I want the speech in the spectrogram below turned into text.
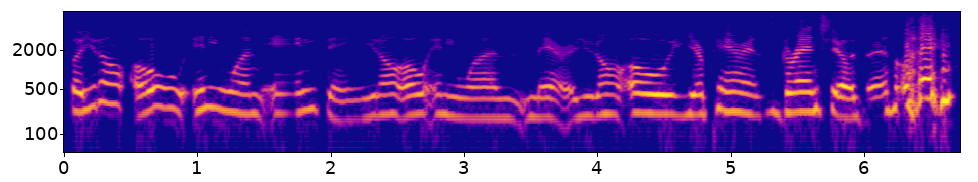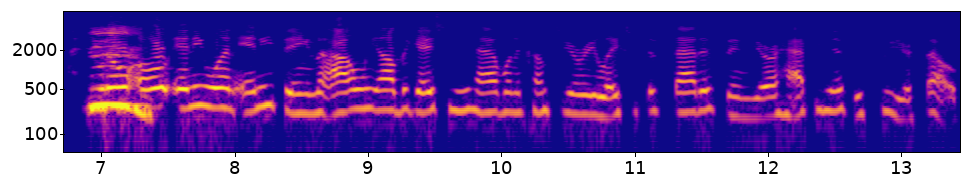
So you don't owe anyone anything. You don't owe anyone marriage. You don't owe your parents grandchildren. Like you don't mm. owe anyone anything. The only obligation you have when it comes to your relationship status and your happiness is to yourself.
